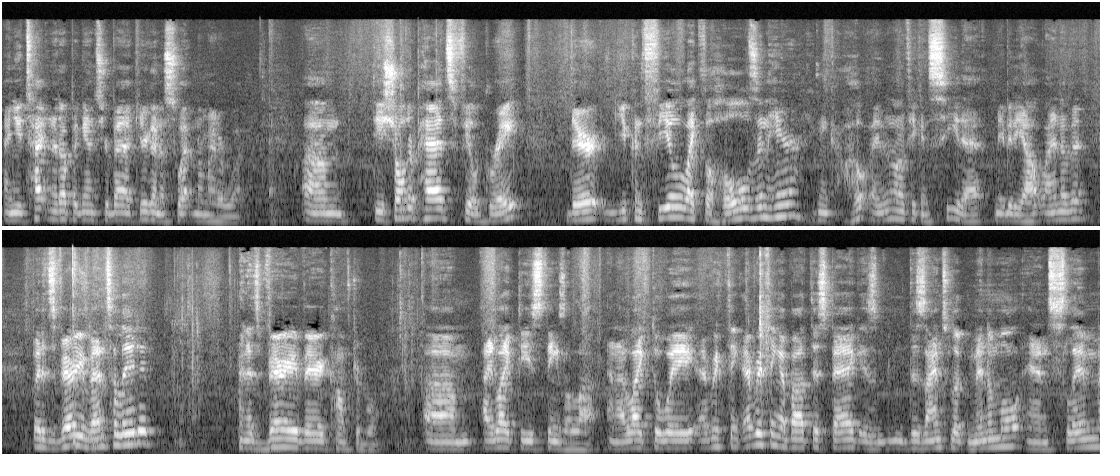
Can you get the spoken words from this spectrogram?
and you tighten it up against your back, you're gonna sweat no matter what. Um, these shoulder pads feel great. There, you can feel like the holes in here. You can, I don't know if you can see that, maybe the outline of it, but it's very ventilated and it's very, very comfortable. Um, I like these things a lot, and I like the way everything everything about this bag is designed to look minimal and slim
